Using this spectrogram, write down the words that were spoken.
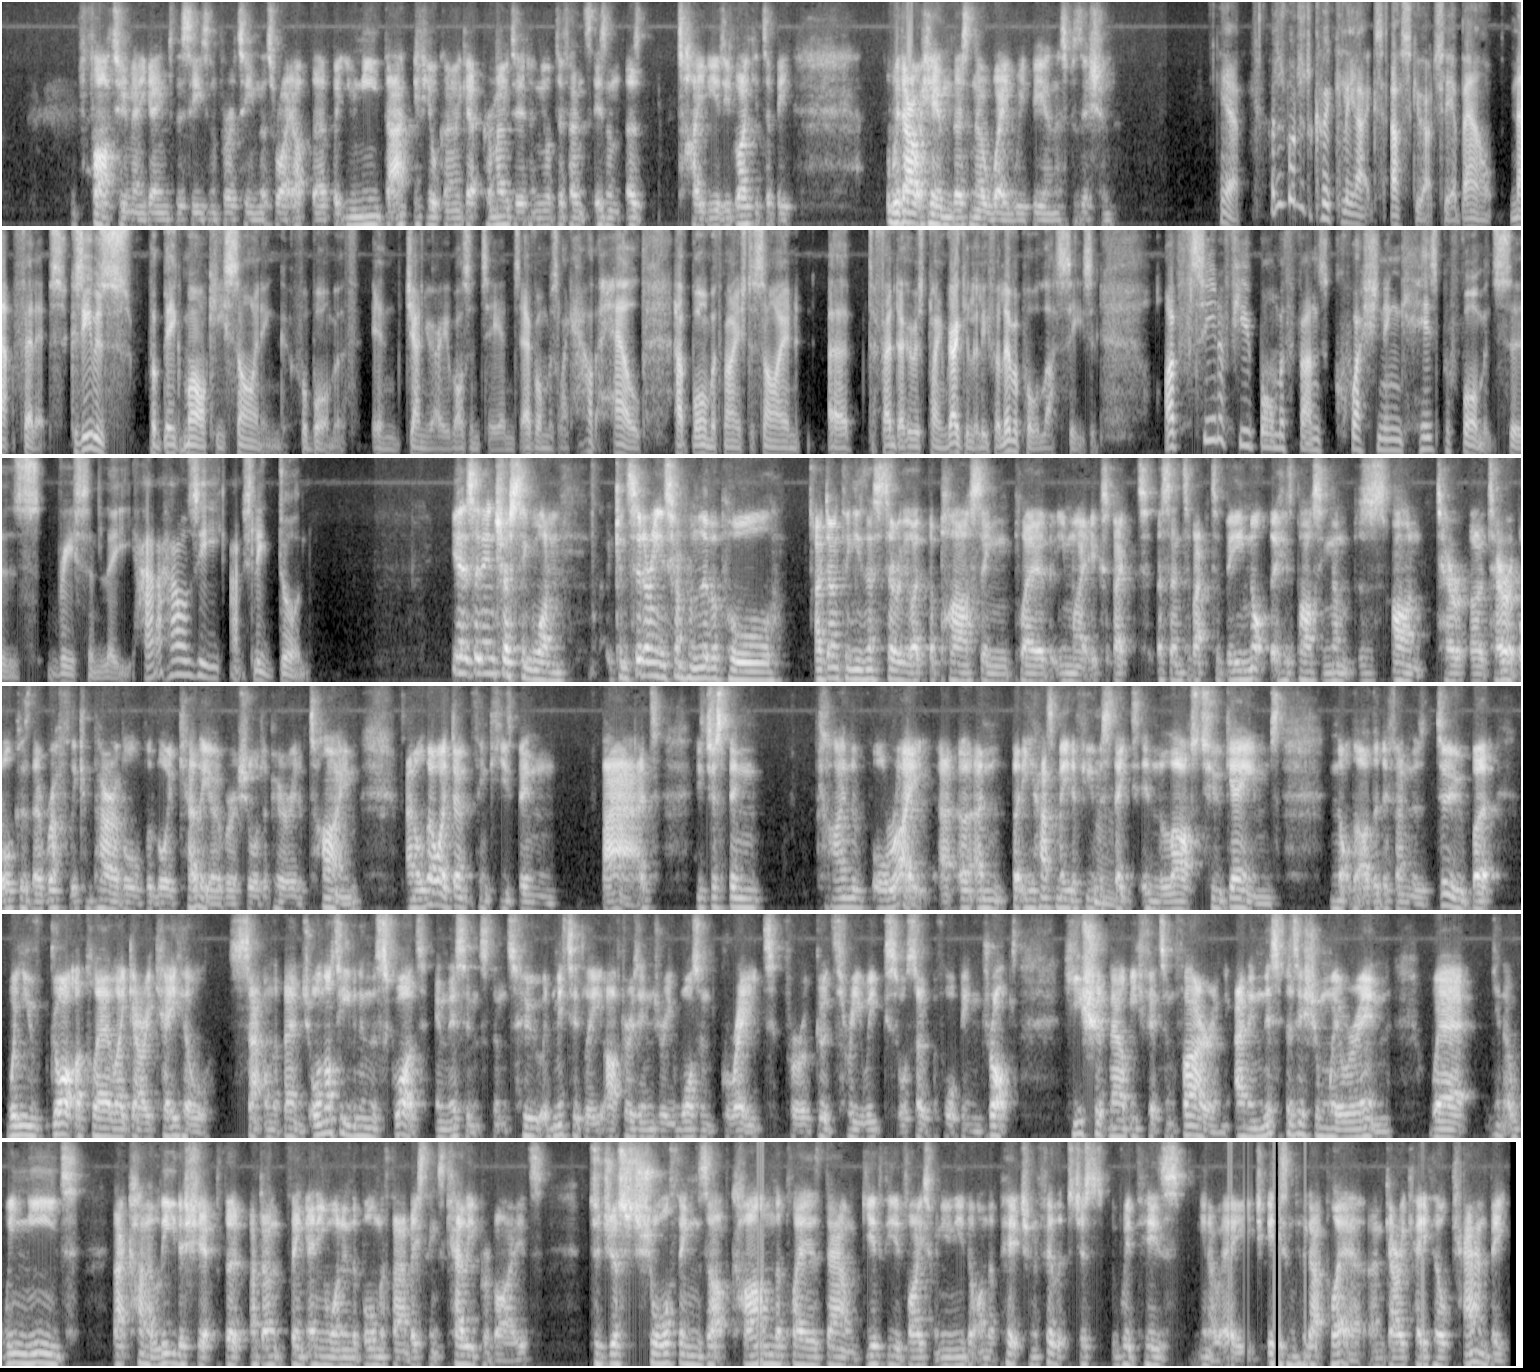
far too many games this season for a team that's right up there. But you need that if you're going to get promoted and your defense isn't as tidy as you'd like it to be. Without him, there's no way we'd be in this position. Yeah, I just wanted to quickly ask, ask you actually about Nat Phillips because he was the big marquee signing for Bournemouth in January, wasn't he? And everyone was like, "How the hell have Bournemouth managed to sign a defender who was playing regularly for Liverpool last season?" I've seen a few Bournemouth fans questioning his performances recently. How, how's he actually done? Yeah, it's an interesting one. Considering he's come from Liverpool, I don't think he's necessarily like the passing player that you might expect a centre back to be. Not that his passing numbers aren't ter- uh, terrible, because they're roughly comparable with Lloyd Kelly over a shorter period of time. And although I don't think he's been bad, he's just been kind of all right. Uh, uh, and but he has made a few mm. mistakes in the last two games. Not that other defenders do, but when you've got a player like Gary Cahill sat on the bench, or not even in the squad in this instance, who admittedly after his injury wasn't great for a good three weeks or so before being dropped, he should now be fit and firing. And in this position where we're in, where you know we need that kind of leadership that I don't think anyone in the Bournemouth fan base thinks Kelly provides to just shore things up, calm the players down, give the advice when you need it on the pitch. And Phillips, just with his you know age, isn't that player, and Gary Cahill can be.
